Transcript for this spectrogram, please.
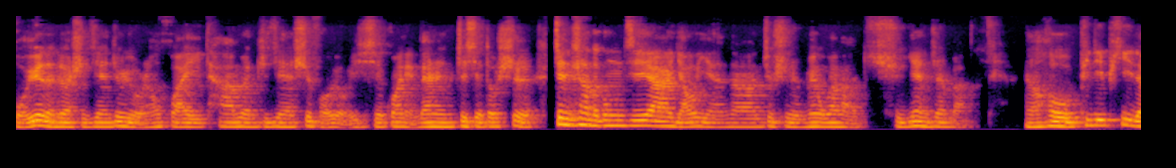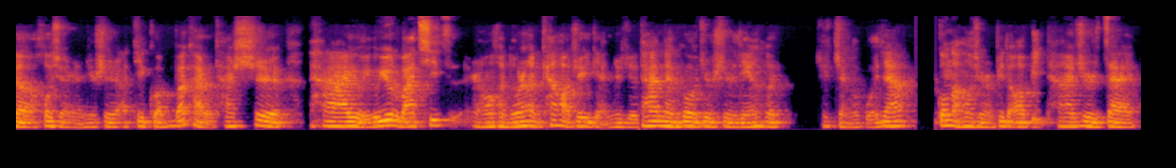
活跃的那段时间，就有人怀疑他们之间是否有一些关联，但是这些都是政治上的攻击啊、谣言啊，就是没有办法去验证吧。然后 PDP 的候选人就是阿蒂古巴卡尔，他是他有一个约鲁巴妻子，然后很多人很看好这一点，就觉得他能够就是联合就整个国家。工党候选人彼得·奥比，他就是在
